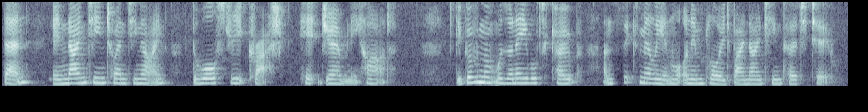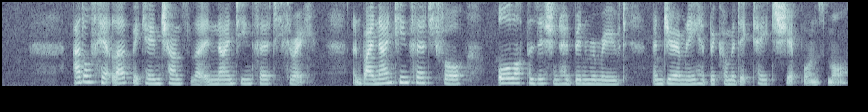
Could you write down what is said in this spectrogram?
Then, in 1929, the Wall Street crash hit Germany hard. The government was unable to cope, and six million were unemployed by 1932. Adolf Hitler became Chancellor in 1933, and by 1934 all opposition had been removed and Germany had become a dictatorship once more.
